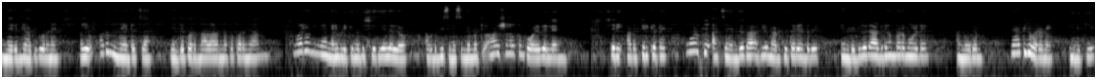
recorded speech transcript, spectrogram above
അന്നേരം രാധിക പറഞ്ഞേ അയ്യോ അതൊന്നും വേണ്ടച്ച. എന്റെ പിറന്നാളാണെന്നൊക്കെ പറഞ്ഞാൽ മരുണിനെ അങ്ങനെ വിളിക്കുന്നത് ശരിയല്ലല്ലോ. അവിടെ ബിസിനസ്സിന്റെ മറ്റു ആവശ്യങ്ങൾക്കും പോയതല്ലേ. ശരി അതൊക്കെ ഇരിക്കട്ടെ. മോൾക്ക് അച്ഛൻ എന്ത് കാര്യവും നടത്തി തരേണ്ടത്? എന്തെങ്കിലും ഒരു ആഗ്രഹം പറ മോളുടെ. അന്നേരം രാധിക പറയണേ എനിക്ക്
